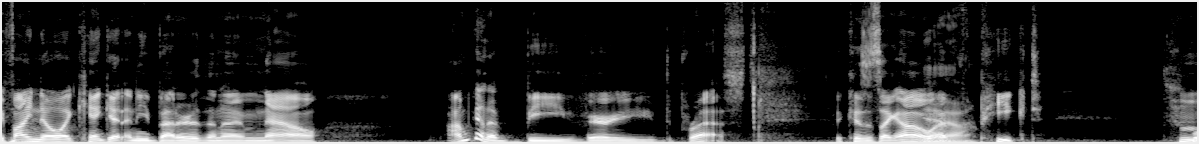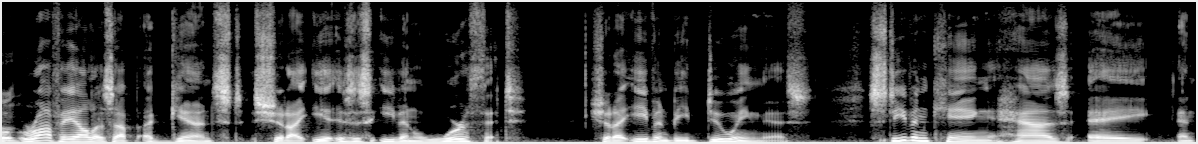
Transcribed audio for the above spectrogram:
If I know I can't get any better than I am now, I'm going to be very depressed because it's like, oh, Yeah. I've peaked. Well, hmm. Raphael is up against should I is this even worth it? Should I even be doing this? Stephen King has a an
